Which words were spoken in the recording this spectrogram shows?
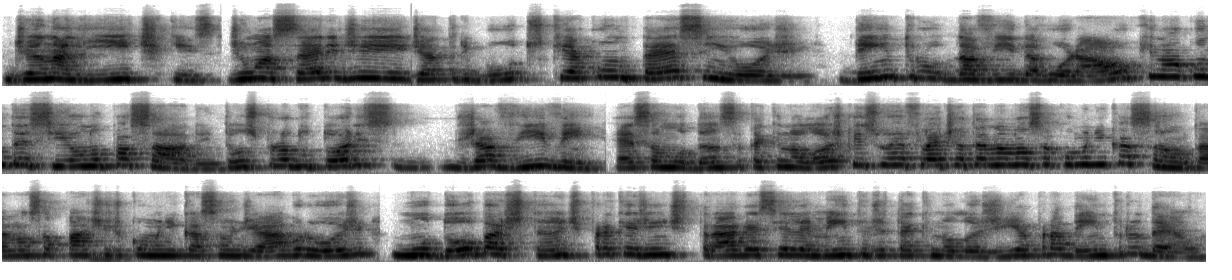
de analytics, de uma série de, de, atributos que acontecem hoje dentro da vida rural que não aconteciam no passado. Então, os produtores já vivem essa mudança tecnológica, e isso reflete até na nossa comunicação, tá? Nossa parte de comunicação de agro hoje mudou bastante para que a gente traga esse elemento de tecnologia para dentro dela.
